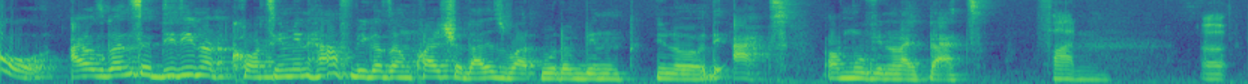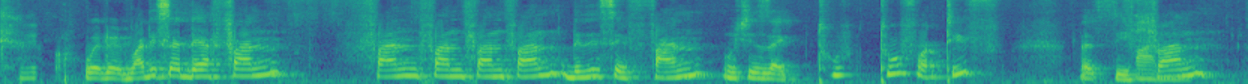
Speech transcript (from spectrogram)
Oh, I was going to say, did he not cut him in half? Because I'm quite sure that is what would have been, you know, the act of moving like that. Fun. Irk. Uh, wait, wait, what he said there? Fun? Fun, fun, fun, fun? Did he say fun? Which is like two, two for tiff? Let's see. Fun, fun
